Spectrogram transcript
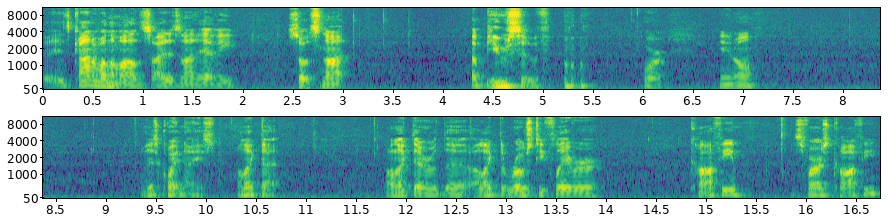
it's kind of on the mild side. It's not heavy, so it's not abusive, or you know, it is quite nice. I like that. I like the the I like the roasty flavor. Coffee, as far as coffee,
